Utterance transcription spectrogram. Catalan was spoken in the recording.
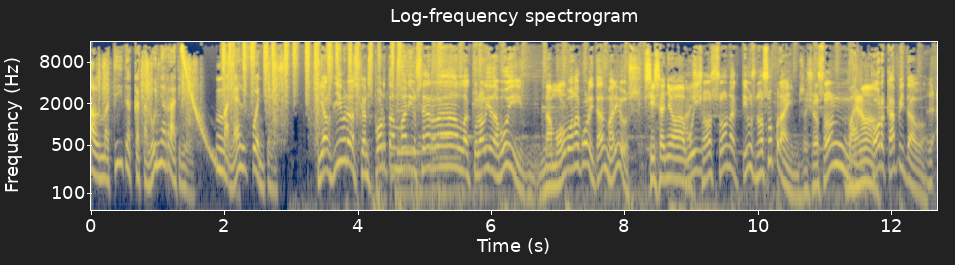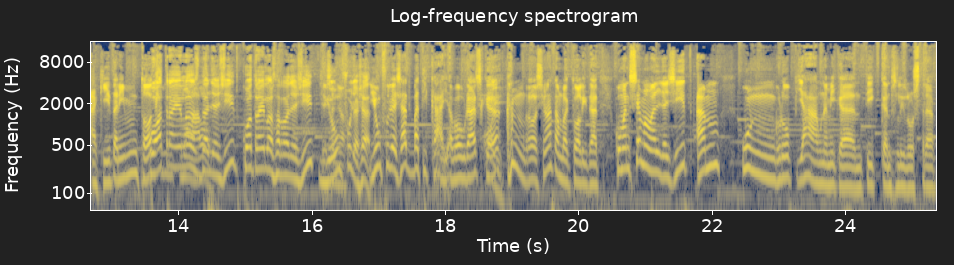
al matí de Catalunya Ràdio. Manel Fuentes. I els llibres que ens porta en Màrius Serra a l'actuàlia d'avui. De molt bona qualitat, Màrius. Sí, senyor, avui... Això són actius, no subprimes. Això són Bueno. Core Capital. Aquí tenim tot... 4 molt L's de llegit, 4 L's de rellegit Sí, i un senyor. fullejat. I un fullejat vaticà, ja veuràs que relacionat amb l'actualitat. Comencem amb el llegit amb un grup ja una mica antic que ens l'il·lustra.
